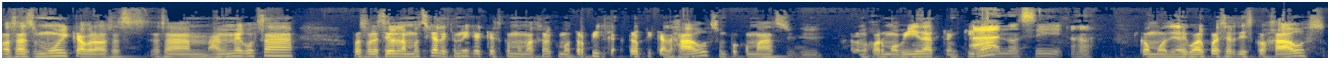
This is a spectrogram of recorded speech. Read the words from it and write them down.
o sea, es muy cabrón, o sea, es- o sea, a mí me gusta, pues por decirlo, la música electrónica que es como más como tropical, tropical house, un poco más, a lo mejor movida, tranquila, Ah, no, sí. Ajá. como igual puede ser disco house,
